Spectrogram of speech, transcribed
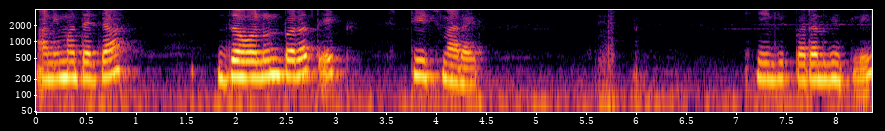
आणि मग त्याच्या जवळून परत एक स्टिच मारायचं. ही घे- परत घेतली.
